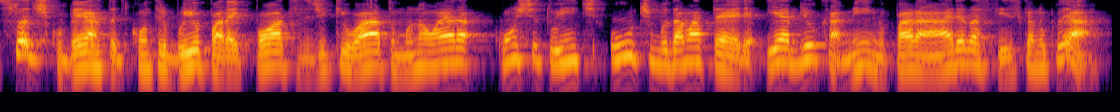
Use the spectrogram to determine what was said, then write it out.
Sua descoberta contribuiu para a hipótese de que o átomo não era constituinte último da matéria e abriu caminho para a área da física nuclear.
